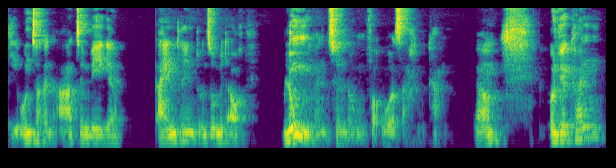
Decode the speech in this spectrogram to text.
die unteren Atemwege eindringt und somit auch Lungenentzündungen verursachen kann. Ja? Und wir können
